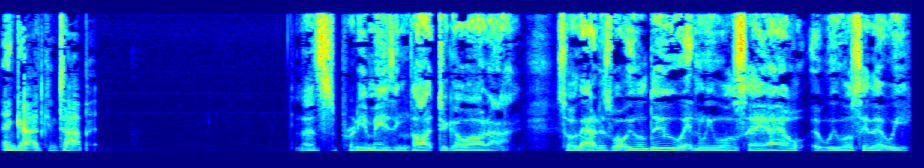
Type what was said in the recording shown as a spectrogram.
And God can top it. That's a pretty amazing thought to go out on. So that is what we will do, and we will say, I hope we will say that we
